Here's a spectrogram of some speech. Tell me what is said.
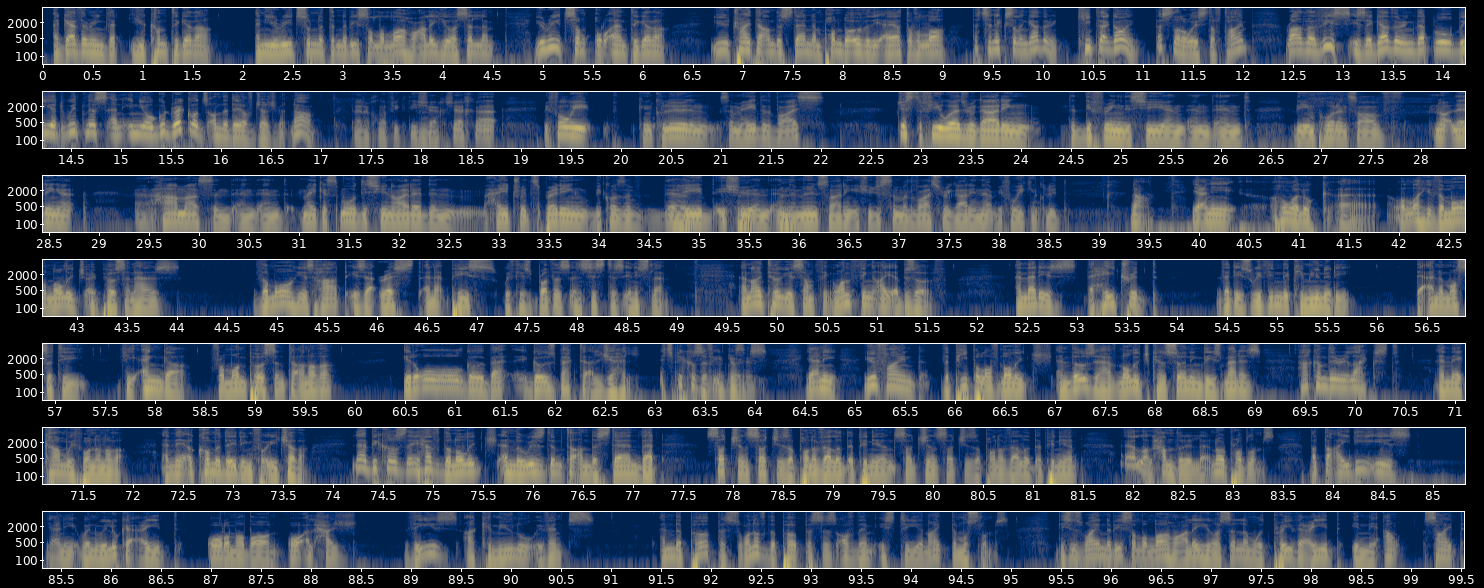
a gathering that you come together and you read Sunnah al-Nabi sallallahu alayhi wasallam, you read some Quran together, you try to understand and ponder over the ayat of Allah, that's an excellent gathering. Keep that going. That's not a waste of time. Rather, this is a gathering that will be at witness and in your good records on the day of judgment. Now. Sheikh, uh, before we conclude and some Eid advice, just a few words regarding the differing this year and, and, and the importance of not letting it uh, harm us and, and, and make us more disunited and hatred spreading because of the Mm. Eid issue Mm. and, and the moon sighting issue. Just some advice regarding that before we conclude. نعم يعني هو look uh, والله the more knowledge a person has the more his heart is at rest and at peace with his brothers and sisters in Islam and I tell you something one thing I observe and that is the hatred that is within the community the animosity the anger from one person to another it all go back, it goes back to al-jahl. It's because of 100%. ignorance. Yani, you find the people of knowledge and those who have knowledge concerning these matters, how come they're relaxed and they're calm with one another and they're accommodating for each other? No, because they have the knowledge and the wisdom to understand that such and such is upon a valid opinion, such and such is upon a valid opinion. Allah, alhamdulillah, no problems. But the idea is, yani, when we look at Eid or Ramadan or Al Hajj, these are communal events. And the purpose, one of the purposes of them is to unite the Muslims. This is why Nabi sallallahu alayhi wasallam would pray the Eid in the outside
